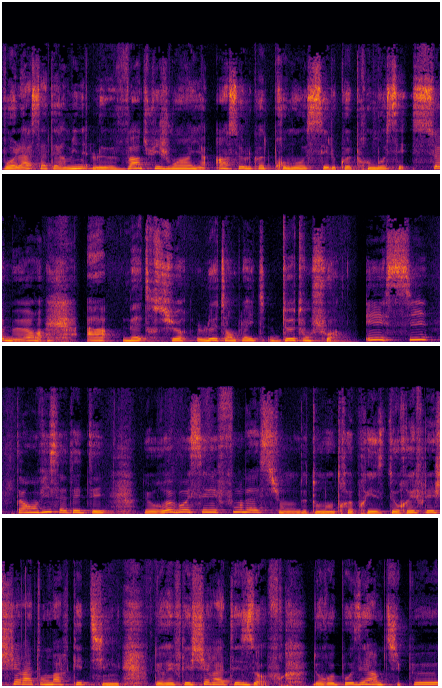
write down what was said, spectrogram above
Voilà, ça termine le 28 juin. Il y a un seul code promo, c'est le code promo, c'est Summer à mettre sur le template de ton choix. Et si tu as envie cet été de rebosser les fondations de ton entreprise, de réfléchir à ton marketing, de réfléchir à tes offres, de reposer un petit peu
